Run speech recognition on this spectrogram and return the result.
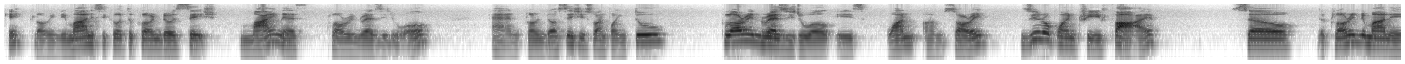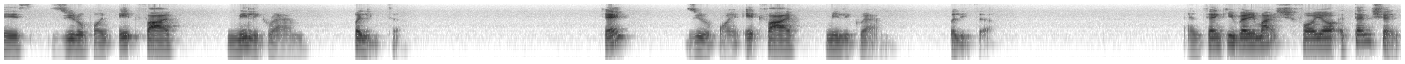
Okay, chlorine demand is equal to chlorine dosage minus chlorine residual. And chlorine dosage is 1.2. Chlorine residual is 1, I'm sorry, 0.35. So the chlorine demand is 0.85 milligram per liter. Okay, 0.85 milligram per liter. And thank you very much for your attention.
